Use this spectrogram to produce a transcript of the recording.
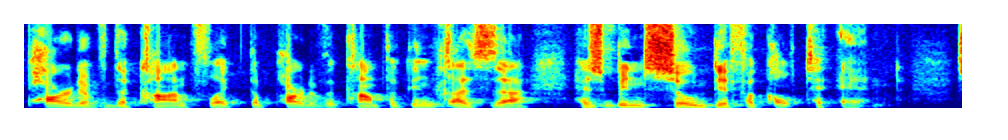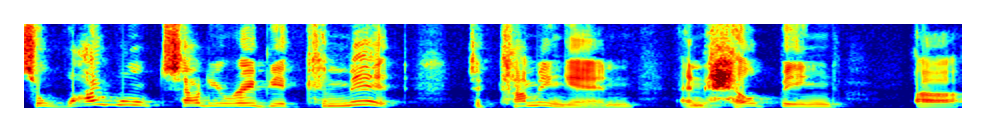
part of the conflict, the part of the conflict in Gaza, has been so difficult to end. So why won't Saudi Arabia commit to coming in and helping uh,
